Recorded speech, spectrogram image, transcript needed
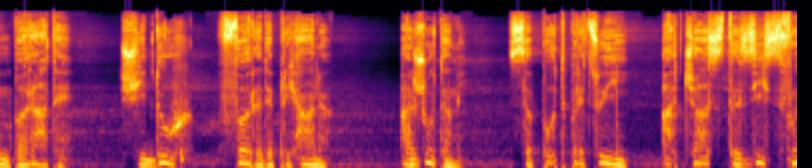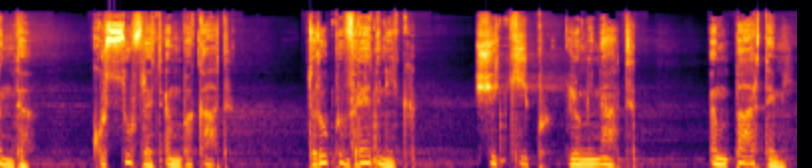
Împărate și Duh fără de prihană, ajută-mi să pot prețui această zi sfântă cu suflet împăcat, trup vrednic și chip luminat. Împarte-mi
